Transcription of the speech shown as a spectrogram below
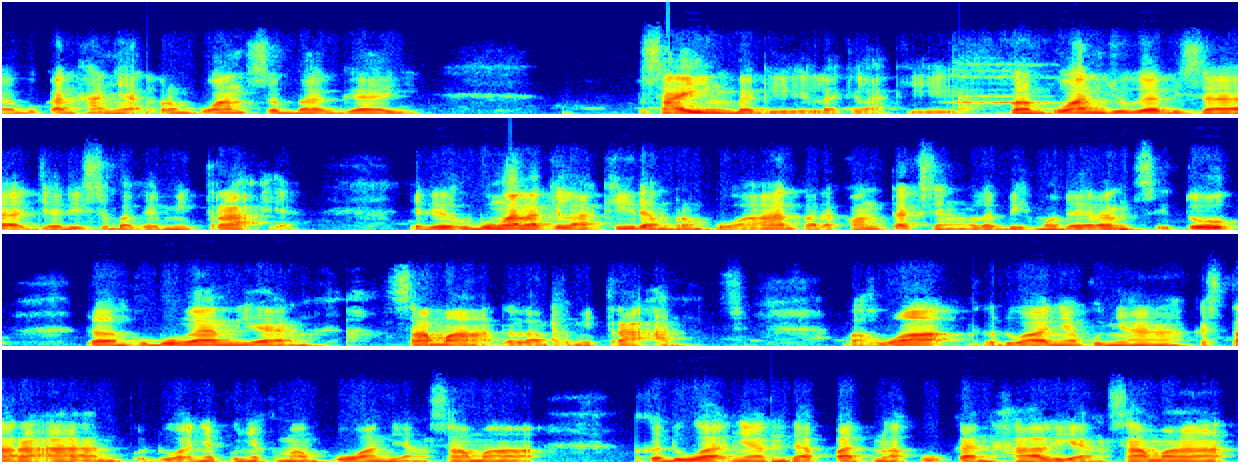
eh, bukan hanya perempuan sebagai pesaing bagi laki-laki, perempuan juga bisa jadi sebagai mitra ya. Jadi hubungan laki-laki dan perempuan pada konteks yang lebih modern itu dalam hubungan yang sama dalam kemitraan bahwa keduanya punya kesetaraan, keduanya punya kemampuan yang sama, keduanya dapat melakukan hal yang sama,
